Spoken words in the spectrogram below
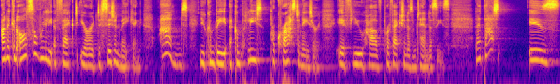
And it can also really affect your decision making. And you can be a complete procrastinator if you have perfectionism tendencies. Now, that is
